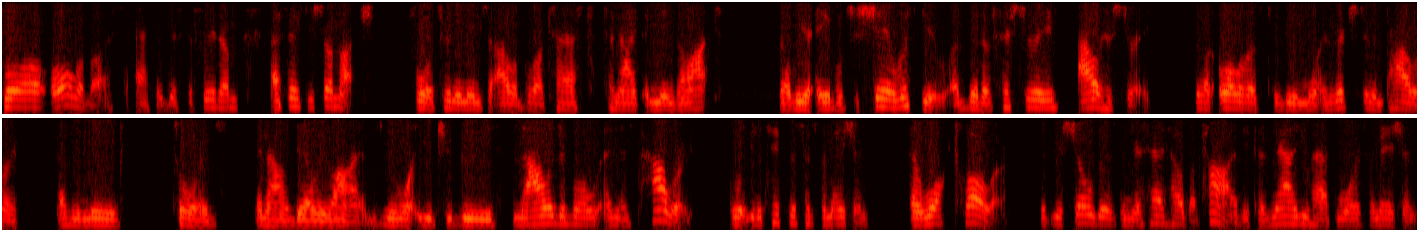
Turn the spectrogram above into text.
For all of us at the Gist of Freedom, I thank you so much for tuning into our broadcast tonight. It means a lot that we are able to share with you a bit of history, our history, so that all of us can be more enriched and empowered as we move towards in our daily lives. We want you to be knowledgeable and empowered. We want you to take this information and walk taller with your shoulders and your head held up high because now you have more information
